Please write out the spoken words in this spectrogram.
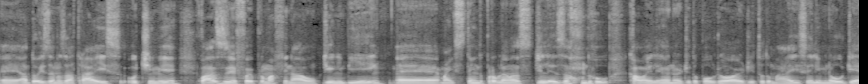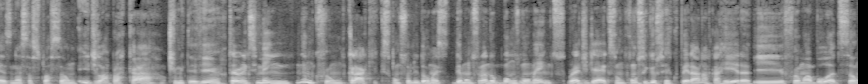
É, há dois anos atrás, o time quase foi para uma final de NBA, é, mas tendo problemas de lesão do Kawhi Leonard, do Paul George e tudo mais, eliminou o Jazz nessa situação. E de lá para cá, o time teve Terrence Mann, não que foi um craque que se consolidou, mas demonstrando bons momentos. Red Jackson conseguiu se recuperar na carreira e foi uma boa adição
